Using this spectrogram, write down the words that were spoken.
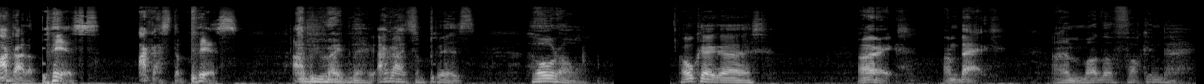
I gotta piss. I got to piss. I'll be right back. I got some piss. Hold on. Okay, guys. Alright, I'm back. I'm motherfucking back.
